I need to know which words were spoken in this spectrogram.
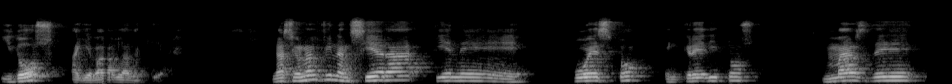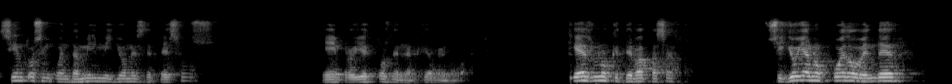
y dos, a llevarla a la quiebra. Nacional Financiera tiene puesto en créditos más de 150 mil millones de pesos en proyectos de energía renovable. ¿Qué es lo que te va a pasar? Si yo ya no puedo vender,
